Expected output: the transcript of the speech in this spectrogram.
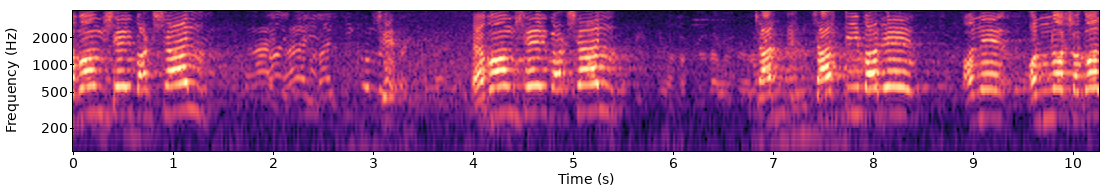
এবং সেই বাকশাল এবং সেই বাকশাল চারটি বাদে অনেক অন্য সকল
